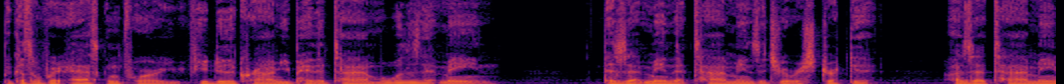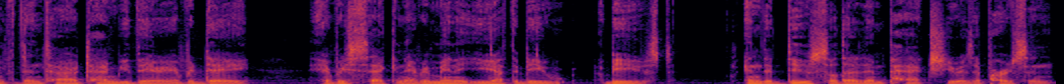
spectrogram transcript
Because if we're asking for, if you do the crime, you pay the time, well, what does that mean? Does that mean that time means that you're restricted? Or does that time mean for the entire time you're there every day, every second, every minute, you have to be abused? And to do so that it impacts you as a person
